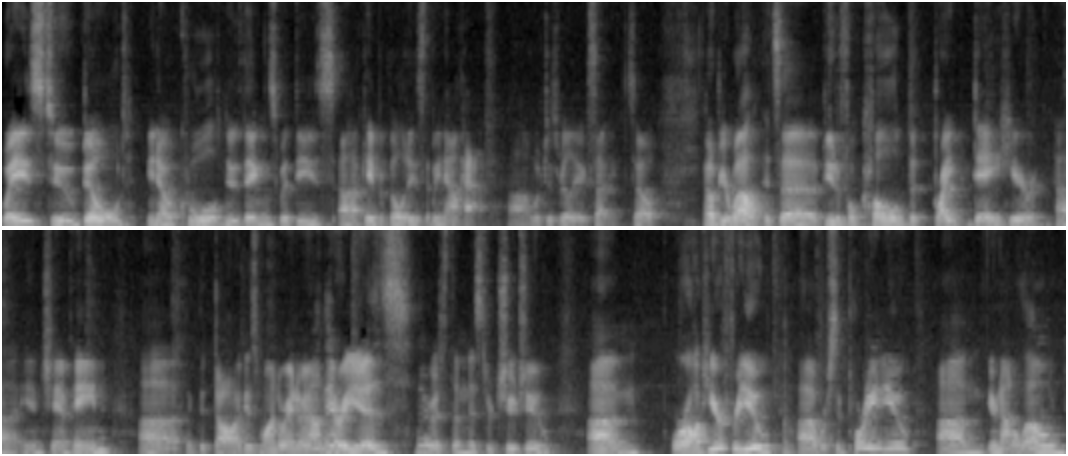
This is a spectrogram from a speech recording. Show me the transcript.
ways to build, you know, cool new things with these uh, capabilities that we now have, uh, which is really exciting. So I hope you're well. It's a beautiful, cold, but bright day here uh, in Champaign. Uh, I think the dog is wandering around. There he is. There's the Mr. Choo Choo. Um, we're all here for you. Uh, we're supporting you. Um, you're not alone.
